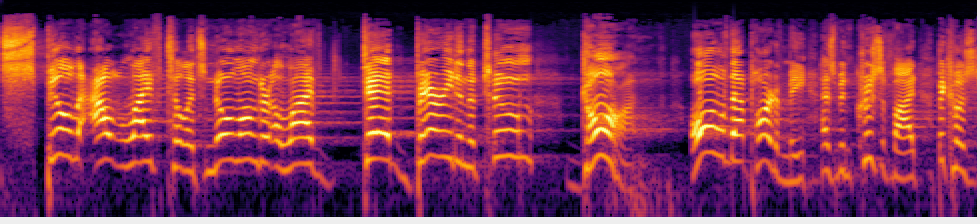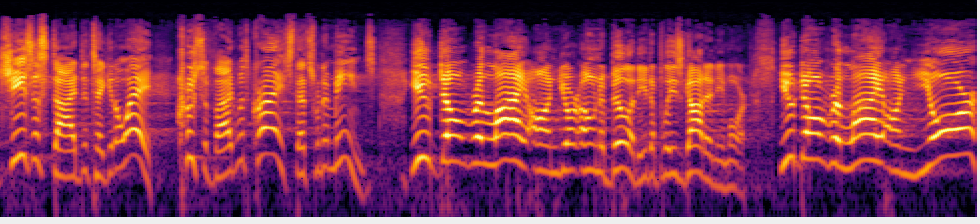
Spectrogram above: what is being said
spilled out life till it's no longer alive, dead, buried in the tomb, gone. All of that part of me has been crucified because Jesus died to take it away. Crucified with Christ. That's what it means. You don't rely on your own ability to please God anymore. You don't rely on your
